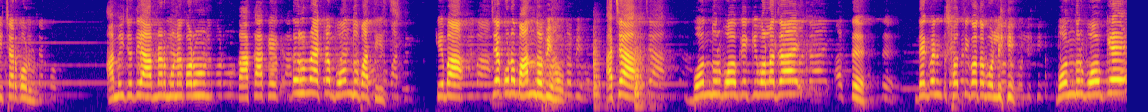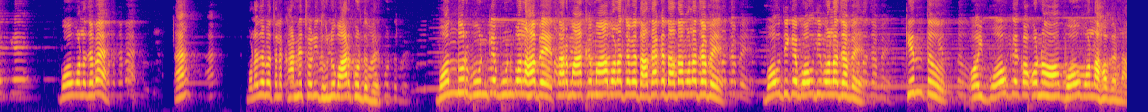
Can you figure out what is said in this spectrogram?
বিচার করুন। আমি যদি আপনার মনে করুন, কাকাকে, ধরুন একটা বন্ধু পাতিস কিবা যে কোনো বান্ধবী হোক। আচ্ছা বন্ধুর বউকে কি বলা যায়? দেখবেন সত্যি কথা বলি। বন্ধুর বউকে বউ বলা যাবে? হ্যাঁ? বলা যাবে? তাহলে কানে চড়ি ধুলো বার করে দেবে। বন্ধুর বোনকে বোন বলা হবে, তার মাকে মা বলা যাবে, দাদাকে দাদা বলা যাবে, বৌদিকে বৌদি বলা যাবে। কিন্তু ওই বউকে কখনো বউ বলা হবে না।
